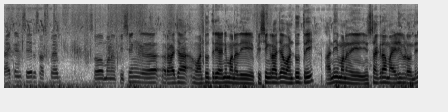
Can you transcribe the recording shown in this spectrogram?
like and share subscribe so మన fishing uh, Raja one two three అని మనది fishing Raja one two three అని మనది ఇన్స్టాగ్రామ్ ఐడి కూడా ఉంది.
